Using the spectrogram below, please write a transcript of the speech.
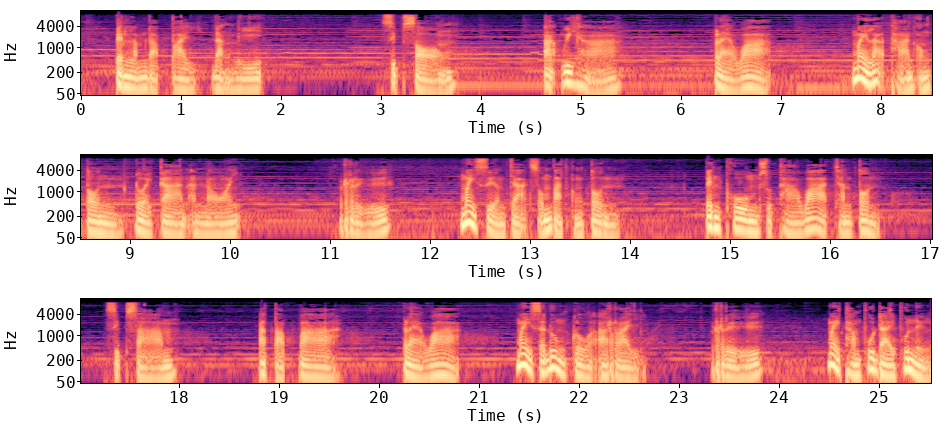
11 เป็นลำดับไปดังนี้ 12. อวิหา แปลว่า ไม่ละฐานของตนโดยการอันน้อย หรือไม่เสื่อมจากสมบัติของตน เป็นภูมิสุทธาวาสชั้นต้น 13. อตัปปา แปลว่า ไม่สะดุ้งกลัวอะไร หรือไม่ทำผู้ใดผู้หนึ่ง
